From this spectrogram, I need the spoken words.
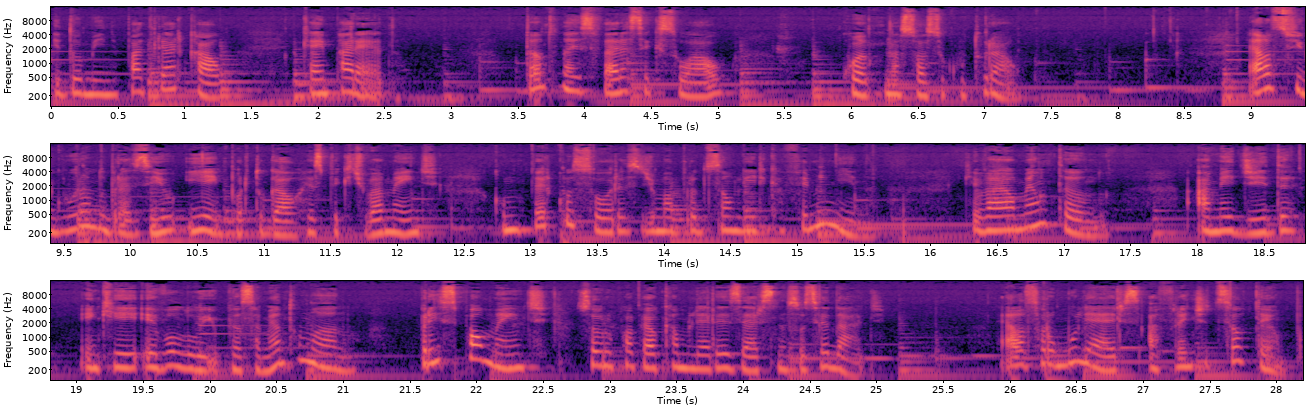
e domínio patriarcal que a emparedam, tanto na esfera sexual quanto na sociocultural. Elas figuram no Brasil e em Portugal, respectivamente, como percussoras de uma produção lírica feminina, que vai aumentando à medida em que evolui o pensamento humano, principalmente sobre o papel que a mulher exerce na sociedade. Elas foram mulheres à frente de seu tempo.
